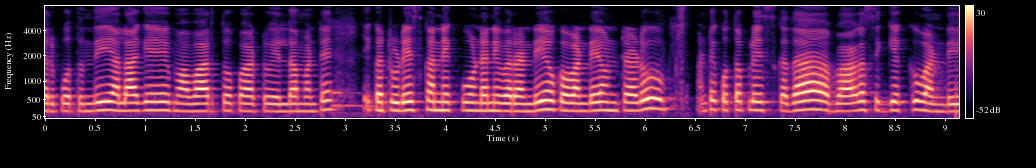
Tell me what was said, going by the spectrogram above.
సరిపోతుంది. అలాగే మా వారితో పాటు వెళ్దామంటే ఇక టూ డేస్ కన్నా ఎక్కువ ఉండనివ్వరండి. ఒక వన్ డే ఉంటాడు అంటే కొత్త ప్లేస్ కదా బాగా సిగ్గెక్కువ అండి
